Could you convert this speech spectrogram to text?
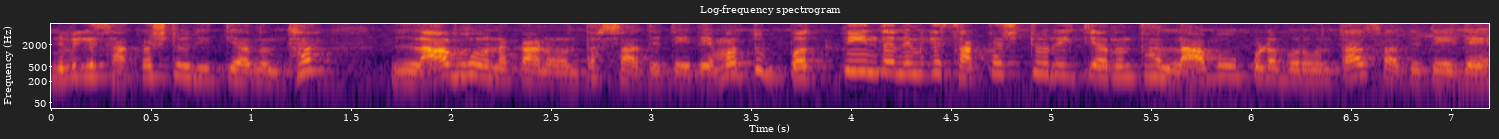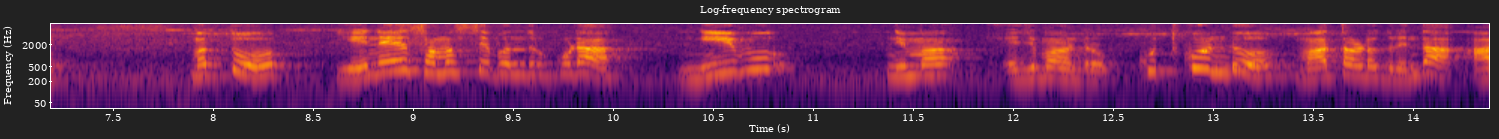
ನಿಮಗೆ ಸಾಕಷ್ಟು ರೀತಿಯಾದಂತಹ ಲಾಭವನ್ನು ಕಾಣುವಂತಹ ಸಾಧ್ಯತೆ ಇದೆ. ಮತ್ತು ಪತ್ನಿಯಿಂದ ನಿಮಗೆ ಸಾಕಷ್ಟು ರೀತಿಯಾದಂತಹ ಲಾಭವು ಕೂಡ ಬರುವಂತಹ ಸಾಧ್ಯತೆ ಇದೆ. ಮತ್ತು ಏನೇ ಸಮಸ್ಯೆ ಬಂದರೂ ಕೂಡ ನೀವು ನಿಮ್ಮ ಯಜಮಾನರು ಕುತ್ಕೊಂಡು ಮಾತಾಡೋದ್ರಿಂದ ಆ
